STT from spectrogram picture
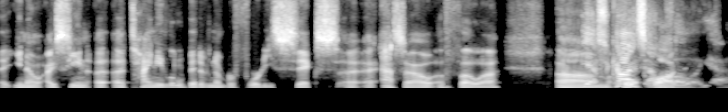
uh, you know i've seen a, a, tiny little bit of number 46 uh, uh asao afoa um yeah Sekai Afoa, yeah.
